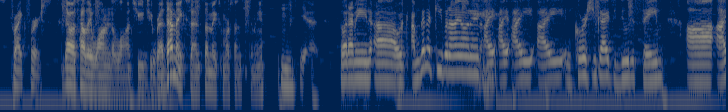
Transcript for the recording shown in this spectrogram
strike first. that was how they wanted to launch YouTube. Red. That makes sense. That makes more sense to me. Yeah. But I mean, uh, I'm gonna keep an eye on it. I I, I, I encourage you guys to do the same. Uh, I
